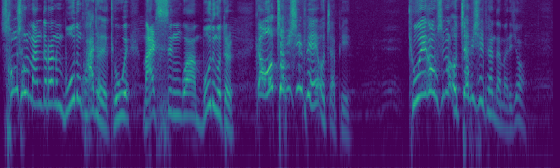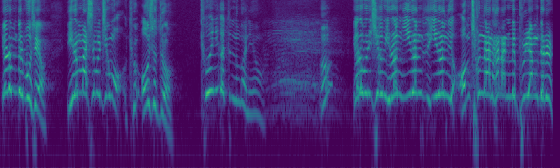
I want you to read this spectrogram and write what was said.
성숙을 만들어가는 모든 과정이에요. 교회 말씀과 모든 것들. 그러니까 어차피 실패해 어차피. 교회가 없으면 어차피 실패한단 말이죠. 여러분들 보세요. 이런 말씀을 지금 어- 교- 어디서 들어? 교회니까 듣는 거 아니에요. 어? 여러분이 지금 이런 이런 이런 엄청난 하나님의 분량들을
